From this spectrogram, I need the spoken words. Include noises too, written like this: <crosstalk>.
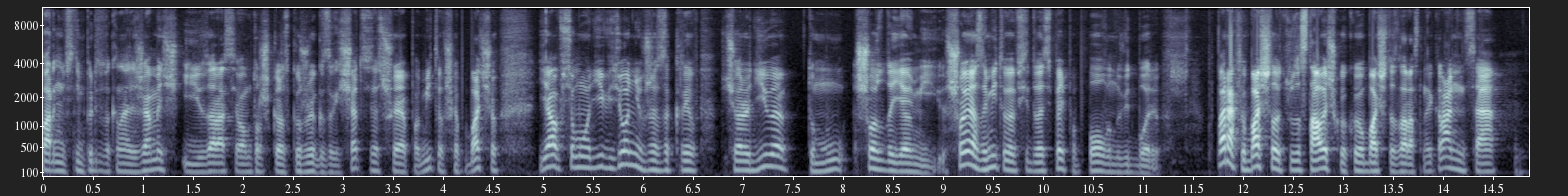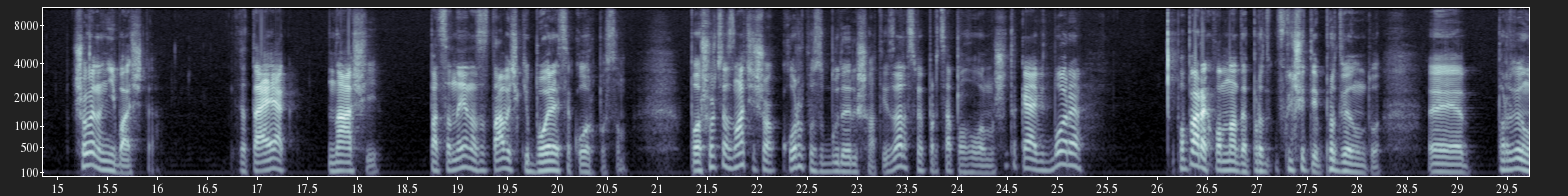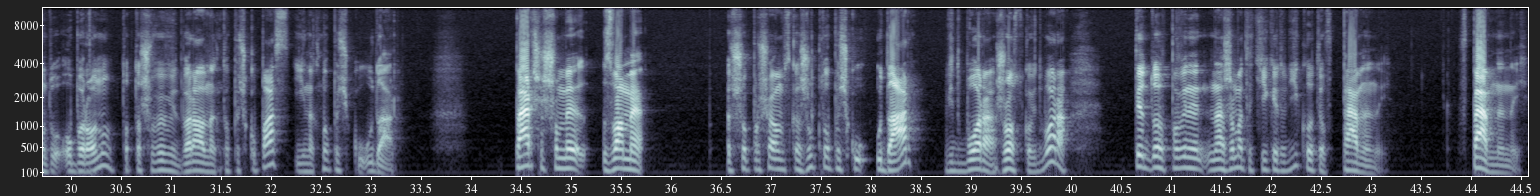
Парні, всім привіт, на каналі Жемич, і зараз я вам трошки розкажу, як захищатися, що я помітив, що я побачив. Я в сьомому дивізіоні вже закрив вчора діви, тому що здає вмію. Що я замітив всі 25 по поводу відборів. По-перше, ви бачили цю заставочку, яку ви бачите зараз на екрані, це. Що ви на ній бачите? Це те, як наші пацани на заставочці борються корпусом. Бо що це значить, що корпус буде рішати? І зараз ми про це поговоримо. Що таке відбори? По-перше, вам треба включити продвинуту. Продвинуту оборону, тобто, що ви відбирали на кнопочку пас і на кнопочку удар. Перше, що ми з вами, що про що я вам скажу, кнопочку удар відбора, жорсткого відбора, ти повинен нажимати тільки тоді, коли ти впевнений. Впевнений.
